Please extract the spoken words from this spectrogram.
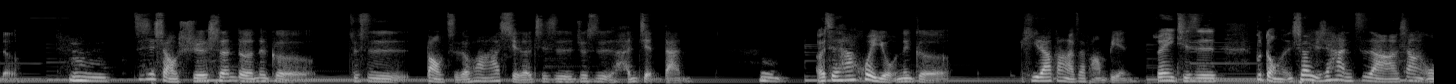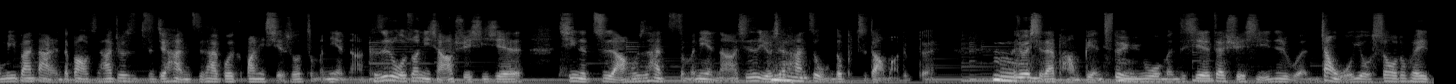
的。嗯，这些小学生的那个就是报纸的话，他写的其实就是很简单。嗯，而且他会有那个。希拉刚好在旁边，所以其实不懂像有些汉字啊，像我们一般大人的报纸，它就是直接汉字，它不会帮你写说怎么念啊。可是如果说你想要学习一些新的字啊，或是汉字怎么念啊，其实有些汉字我们都不知道嘛，对不对？嗯，就会写在旁边。对于我们这些在学习日文，像我有时候都会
